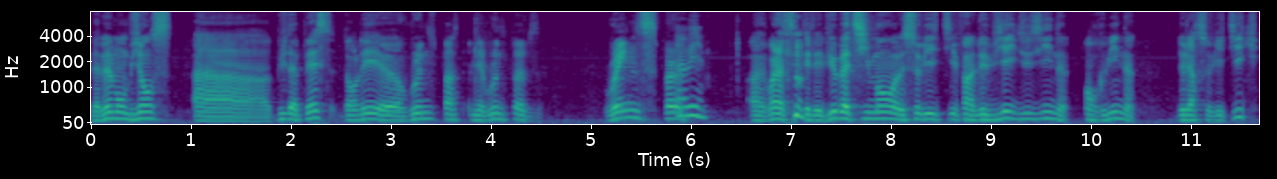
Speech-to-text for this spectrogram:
la même ambiance à Budapest dans les, euh, les pubs. Rains pubs. Ah oui. Euh, voilà, c'était les vieux bâtiments euh, soviétiques, enfin les vieilles usines en ruine de l'ère soviétique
